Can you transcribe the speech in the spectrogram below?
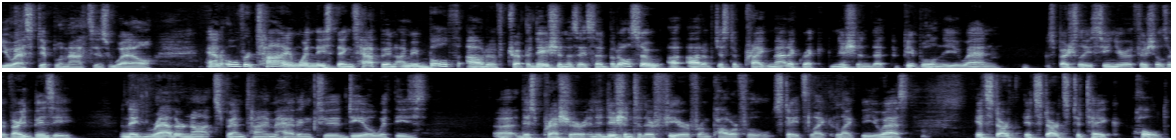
US diplomats as well. And over time, when these things happen, I mean, both out of trepidation, as I said, but also uh, out of just a pragmatic recognition that the people in the UN, especially senior officials, are very busy and they'd rather not spend time having to deal with these uh, this pressure in addition to their fear from powerful states like like the US. It start it starts to take hold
